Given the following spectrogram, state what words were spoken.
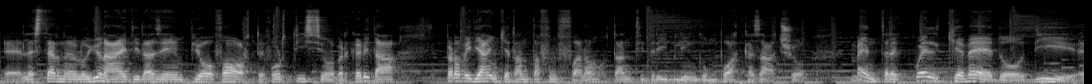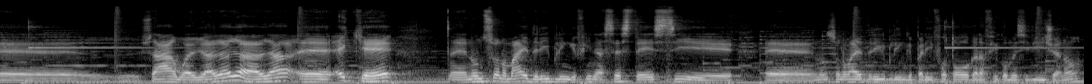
eh, l'esterno dello United ad esempio, forte, fortissimo per carità, però vedi anche tanta fuffa, no? tanti dribbling un po' a casaccio, mentre quel che vedo di eh, Samuel eh, è che eh, non sono mai dribbling fine a se stessi, eh, non sono mai dribbling per i fotografi come si dice, no?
